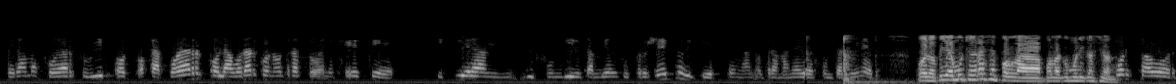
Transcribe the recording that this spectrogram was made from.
esperamos poder subir, o, o sea, poder colaborar con otras ONGs que, que quieran difundir también sus proyectos y que tengan otra manera de juntar dinero. Bueno, Pía, muchas gracias por la, por la comunicación. Por favor,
